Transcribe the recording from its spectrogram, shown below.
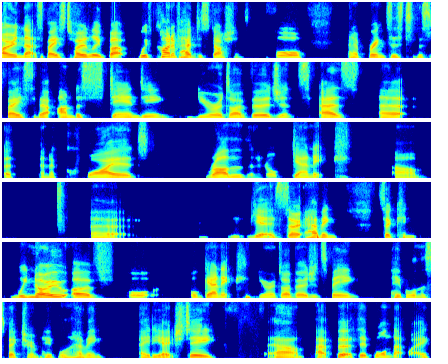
own that space totally. But we've kind of had discussions before, and it brings us to the space about understanding neurodivergence as a, a an acquired rather than an organic um, uh, yeah so having so can we know of or organic neurodivergence being people on the spectrum people having adhd um, at birth they're born that way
